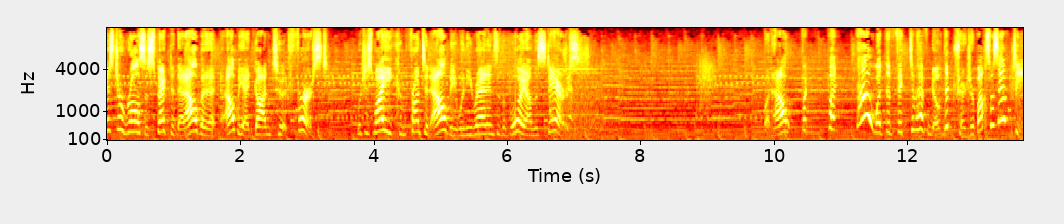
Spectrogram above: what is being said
Mr. Rol suspected that Ahlbi had gotten to it first, which is why he confronted Ahlbi when he ran into the boy on the stairs. But how? But but how would the victim have known the treasure box was empty?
